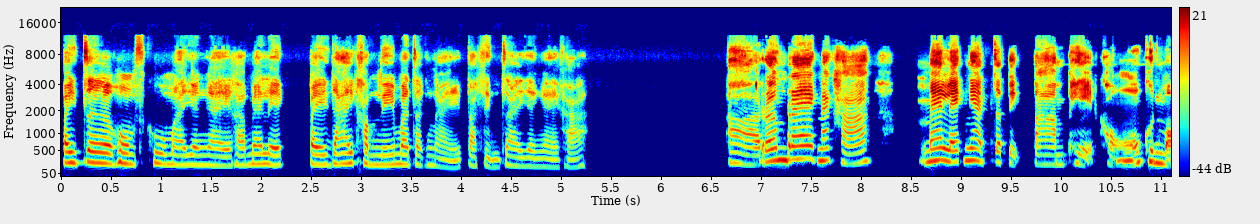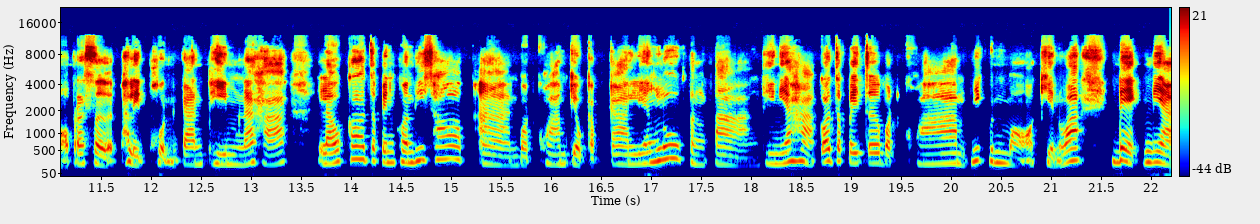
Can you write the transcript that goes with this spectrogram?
ไปเจอโฮมสคูลมายังไงคะแม่เล็กไปได้คำนี้มาจากไหนตัดสินใจยังไงคะ อ่าเริ่มแรกนะคะ แม่เล็กเนี่ยจะติดตามเพจของคุณหมอประเสริฐผลิตผลการพิมพ์นะคะ แล้วก็จะเป็นคนที่ชอบอ่านบทความเกี่ยวกับการเลี้ยงลูกต่างๆ ทีนี้ค่ะก็จะไปเจอบทความที่คุณหมอเขียนว่าเด็กเนี่ย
